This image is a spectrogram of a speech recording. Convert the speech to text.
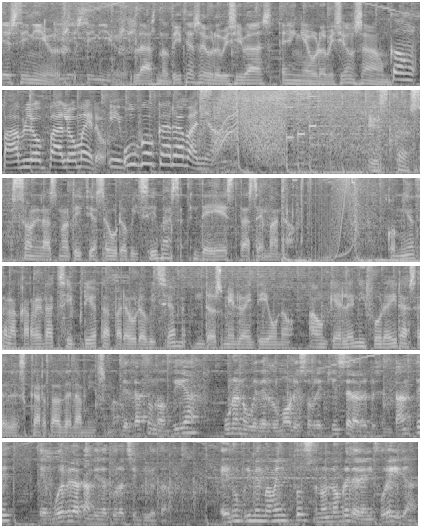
ESC News. Las noticias eurovisivas en Eurovisión Sound. Con Pablo Palomero y Hugo Carabaña. Estas son las noticias eurovisivas de esta semana. Comienza la carrera chipriota para Eurovisión 2021, aunque Eleni Fureira se descarta de la misma. Desde hace unos días, una nube de rumores sobre quién será representante envuelve la candidatura chipriota. En un primer momento sonó el nombre de Eleni Fureira,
